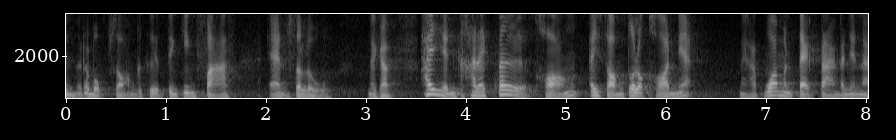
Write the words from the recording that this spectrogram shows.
1 ระบบ 2 ก็คือ thinking fast and slow นะครับให้เห็นคาแรคเตอร์ของไอ้สองตัวละครเนี้ยนะครับว่ามันแตกต่างกันยังไง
